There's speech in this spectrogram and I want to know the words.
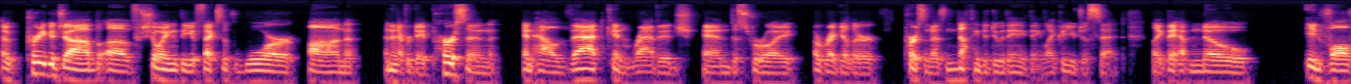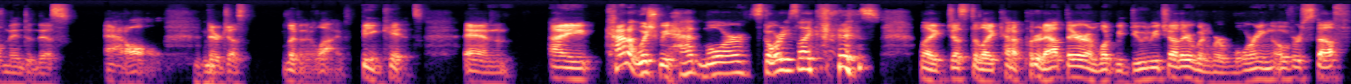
a pretty good job of showing the effects of war on an everyday person and how that can ravage and destroy a regular person that has nothing to do with anything, like you just said. Like they have no involvement in this at all. Mhm. They're just living their lives, being kids. And I kind of wish we had more stories like this, like just to like kind of put it out there on what we do to each other when we're warring over stuff.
